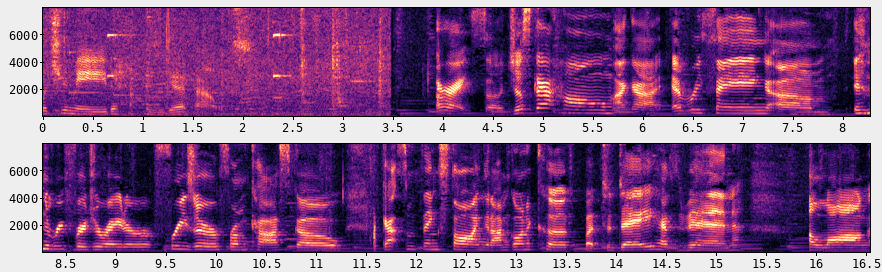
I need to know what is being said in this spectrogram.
What you need and get out. All right, so just got home. I got everything um, in the refrigerator, freezer from Costco. Got some things thawing that I'm going to cook, but today has been a long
